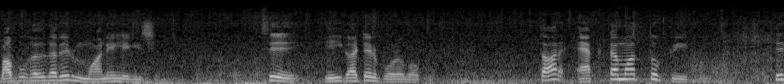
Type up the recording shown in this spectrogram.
বাবু হালদারের মানে লেগেছে। সে এই ঘাটের বড় বাবু তার একটা মাত্র পেট, সে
